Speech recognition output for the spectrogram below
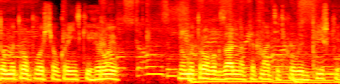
до метро площа Українських Героїв, до метро вокзальна 15 хвилин пішки.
